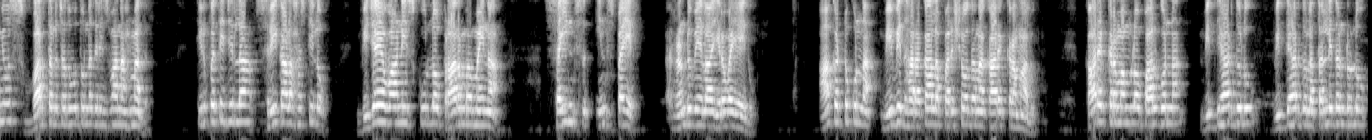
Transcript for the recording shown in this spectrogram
న్యూస్. వార్తలు చదువుతున్నది రిజ్వాన్ అహ్మద్. తిరుపతి జిల్లా శ్రీకాళహస్తిలో విజయవాణి స్కూల్లో ప్రారంభమైన సైన్స్ ఇన్స్పైర్ రెండు వేల ఇరవై ఐదు. ఆకట్టుకున్న వివిధ రకాల పరిశోధన కార్యక్రమాలు. కార్యక్రమంలో పాల్గొన్న విద్యార్థులు విద్యార్థుల తల్లిదండ్రులు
